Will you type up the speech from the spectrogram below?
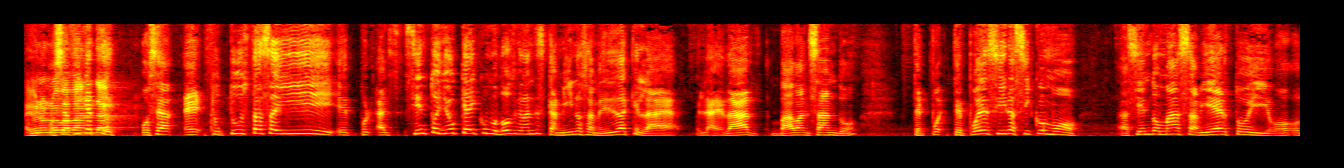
Hay una O nueva sea, fíjate, banda. o sea, eh, tú, tú estás ahí, eh, por- siento yo que hay como dos grandes caminos a medida que la, la edad va avanzando. Te, te puedes ir así como haciendo más abierto y o-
